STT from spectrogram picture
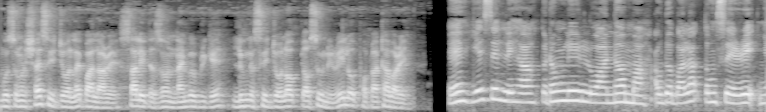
မွတ်စလင်ရှိုက်စီကျော်လိုက်ပါလာတဲ့စာလီတဇွန်နိုင်ဘဘရီကလူ20ကျော်လောက်ပျောက်ဆုနေရလို့ဖော်ပြထားပါတယ်။အဲရဲစစ်လေဟာကတုံးလေးလွာနာမှာအော်တိုဘာလ30ရက်ည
